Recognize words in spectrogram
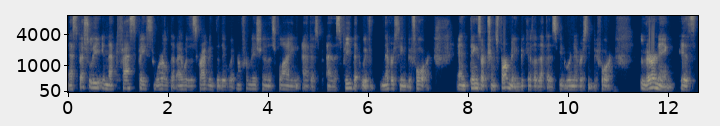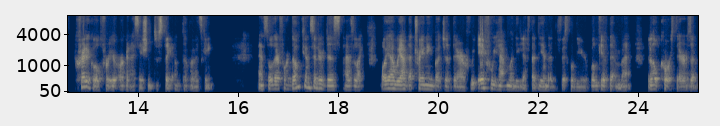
especially in that fast paced world that I was describing today, where information is flying at a, at a speed that we've never seen before. And things are transforming because of that at a speed we've never seen before learning is critical for your organization to stay on top of its game. And so, therefore, don't consider this as like, oh, yeah, we have that training budget there. If we, if we have money left at the end of the fiscal year, we'll give them a, little course there as a,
